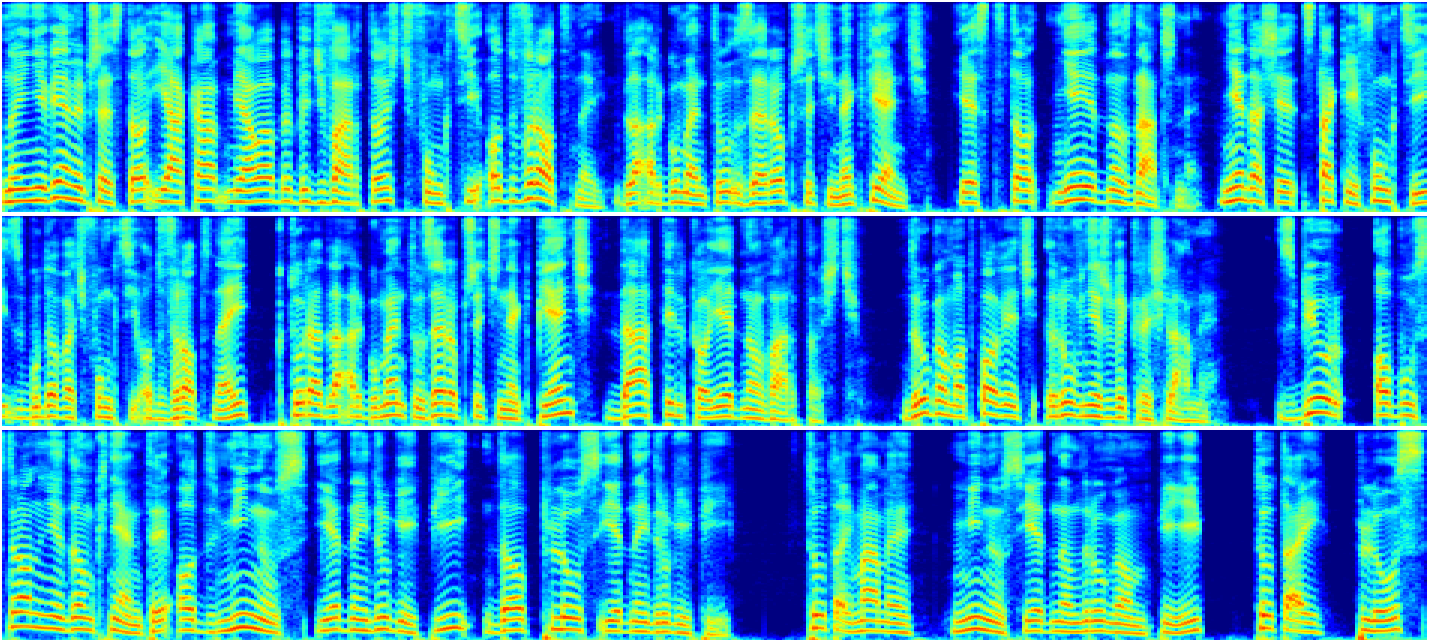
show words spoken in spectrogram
No i nie wiemy przez to, jaka miałaby być wartość funkcji odwrotnej dla argumentu 0,5. Jest to niejednoznaczne. Nie da się z takiej funkcji zbudować funkcji odwrotnej, która dla argumentu 0,5 da tylko jedną wartość. Drugą odpowiedź również wykreślamy. Zbiór obustronnie domknięty od minus 1 drugiej pi do plus 1 drugiej pi. Tutaj mamy minus 1 drugą pi, tutaj plus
